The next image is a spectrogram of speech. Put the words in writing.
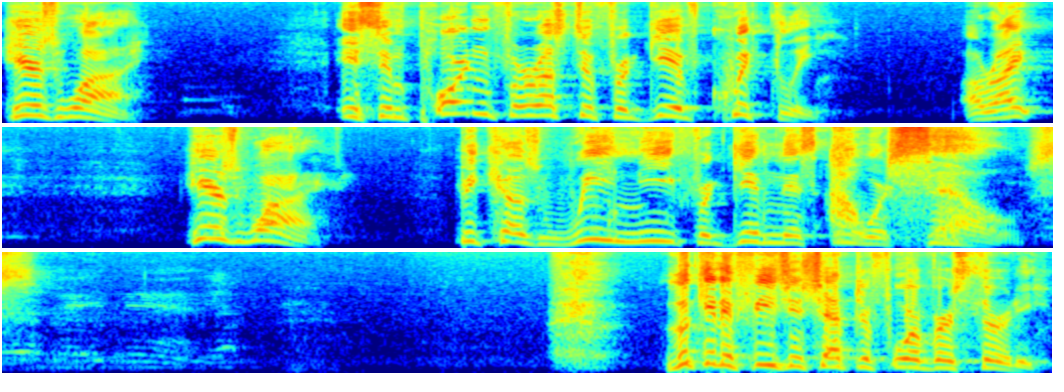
Here's why. It's important for us to forgive quickly. All right? Here's why because we need forgiveness ourselves. Look at Ephesians chapter 4, verse 30.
